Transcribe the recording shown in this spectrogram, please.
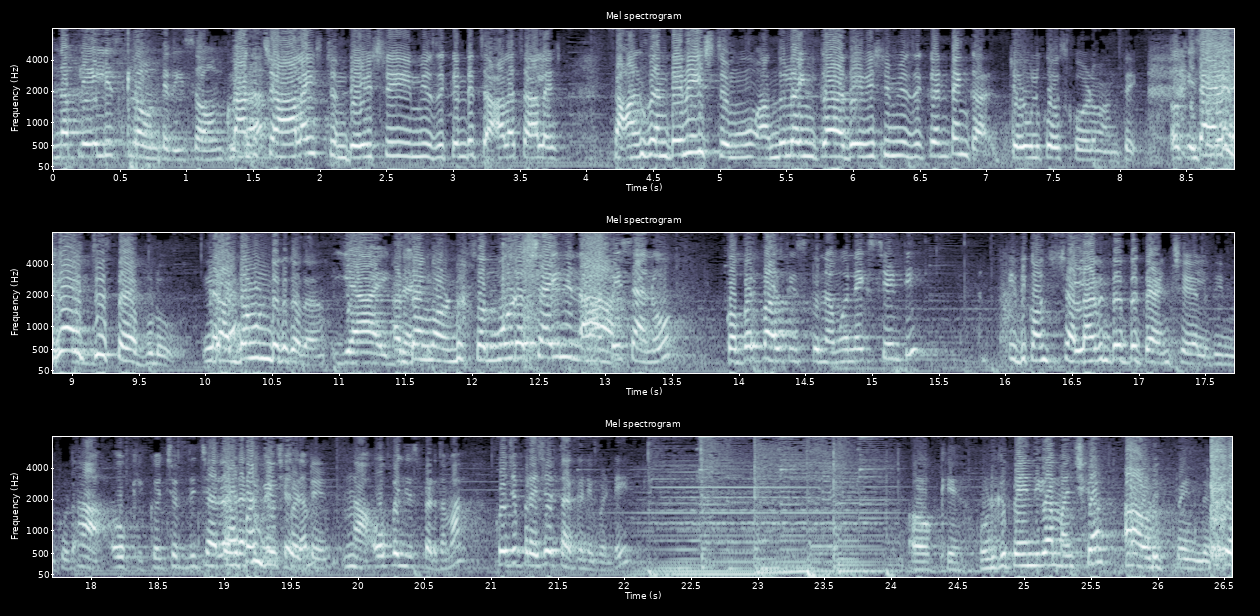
నా ప్లేలిస్ట్లో ఉంటది ఈ సాంగ్ నాకు చాలా ఇష్టం. దేవిశ్రీ మ్యూజిక్ అంటే చాలా చాలా ఇష్టం. సాంగ్స్ అంటేనే ఇష్టము. అందులో ఇంకా దేవిశ్రీ మ్యూజిక్ అంటే ఇంకా చెవులు కోసుకోవడం అంతే. డైరెక్ట్గా వచ్చేస్తాయి అప్పుడు. ఇది అడ్డం ఉండదు కదా? యా అడ్డంగా ఉండదు. సో మూడు వచ్చాయి నేను ఆ. ఆపేసాను కొబ్బరి పాలు తీసుకున్నాము. నెక్స్ట్ ఏంటి? ఇది కొంచెం చల్లారిన తర్వాత గ్రైండ్ చేయాలి దీన్ని కూడా. ఓకే కొంచెం. ఓపెన్ చేసి పెడదామా? కొంచెం ప్రెషర్ తగ్గనివ్వండి. ఓకే. ఉడికిపోయిందిగా మంచిగా? ఉడికిపోయింది. సో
